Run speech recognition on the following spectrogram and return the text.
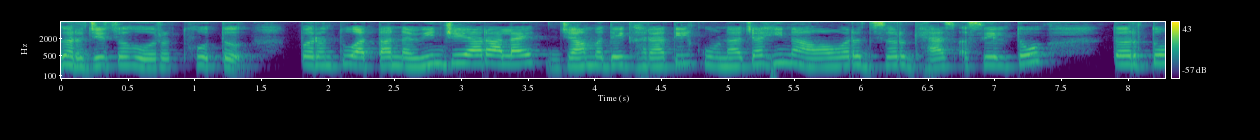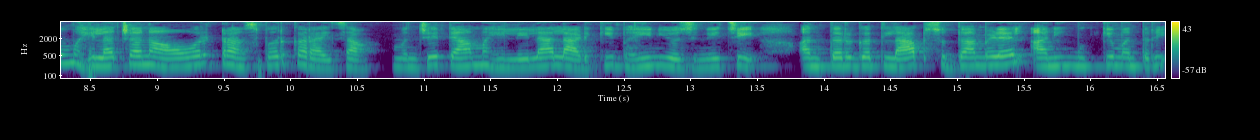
गरजेचं होत होतं. परंतु आता नवीन जी आर आलाय ज्यामध्ये घरातील कोणाच्याही नावावर जर गॅस असेल तो तर तो महिलाच्या नावावर ट्रान्स्फर करायचा. म्हणजे त्या महिलेला लाडकी बहीण योजनेचे अंतर्गत लाभसुद्धा मिळेल आणि मुख्यमंत्री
